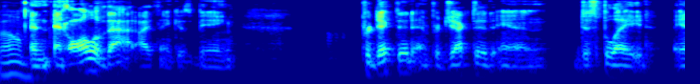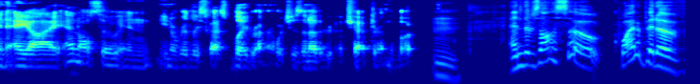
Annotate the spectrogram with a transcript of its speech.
Boom. and and all of that i think is being predicted and projected and displayed in AI and also in you know Ridley Scott's Blade Runner, which is another chapter in the book. Mm. And there's also quite a bit of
